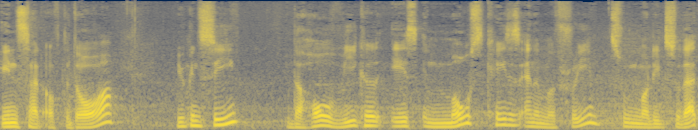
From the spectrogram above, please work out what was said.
Inside of the door, you can see the whole vehicle is in most cases animal free. Soon more details to that.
